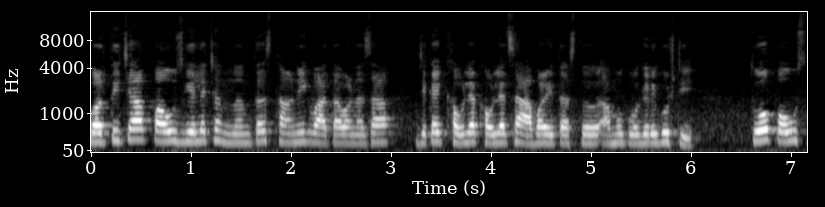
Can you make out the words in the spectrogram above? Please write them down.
परतीच्या पाऊस गेल्याच्यानंतर स्थानिक वातावरणाचा जे काही खवल्या खवल्याचा आभाळ येत असतं अमुक वगैरे गोष्टी तो पाऊस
